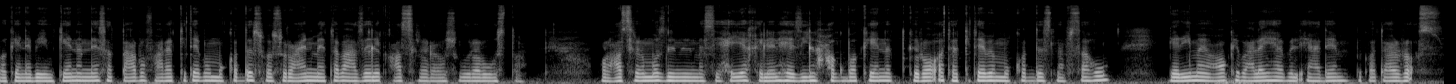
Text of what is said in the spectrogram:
وكان بإمكان الناس التعرف على الكتاب المقدس وسرعان ما تبع ذلك عصر العصور الوسطى. والعصر المظلم للمسيحية خلال هذه الحقبة كانت قراءة الكتاب المقدس نفسه جريمة يعاقب عليها بالإعدام بقطع الرأس.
